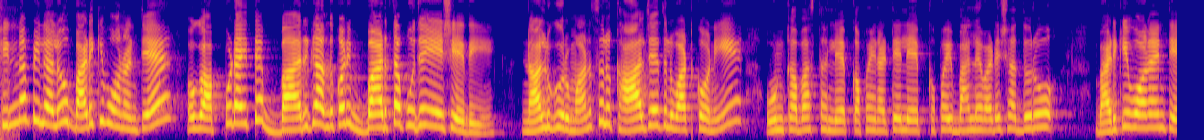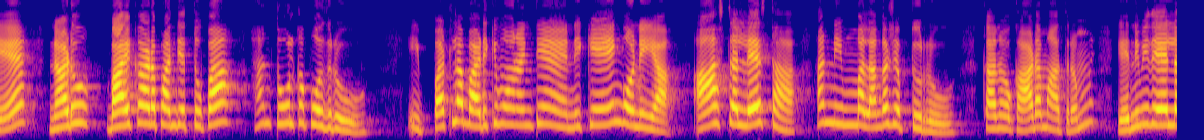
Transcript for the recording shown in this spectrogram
చిన్నపిల్లలు బడికి పోనంటే ఒక అప్పుడైతే బరిగా అందుకొని భర్త పూజ చేసేది. నలుగురు మనుషులు కాలు చేతులు పట్టుకొని ఉన్క బస్తం లేపకపోయినట్టే లేపకపోయి బల్లె పడేసద్దురు. బడికి పోనంటే నడు బాయికాడ పని చేత్తుపా అని తోలుకపోదురు. ఇప్పట్లో బడికి పోనంటే నీకేం కొనియ్యా? హాస్టల్ లేస్తా అని నిమ్మలంగా చెప్తుర్రు. కానీ ఒక ఆడ మాత్రం ఎనిమిదేళ్ళ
